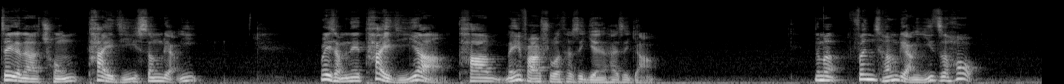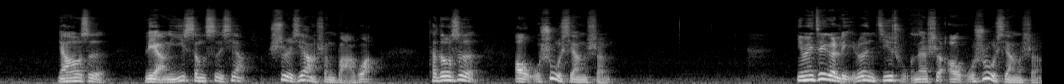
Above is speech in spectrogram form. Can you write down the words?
这个呢，从太极生两仪。为什么呢？太极呀，它没法说它是阴还是阳。那么分成两仪之后，然后是两仪生四象，四象生八卦，它都是偶数相生。因为这个理论基础呢是偶数相生，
